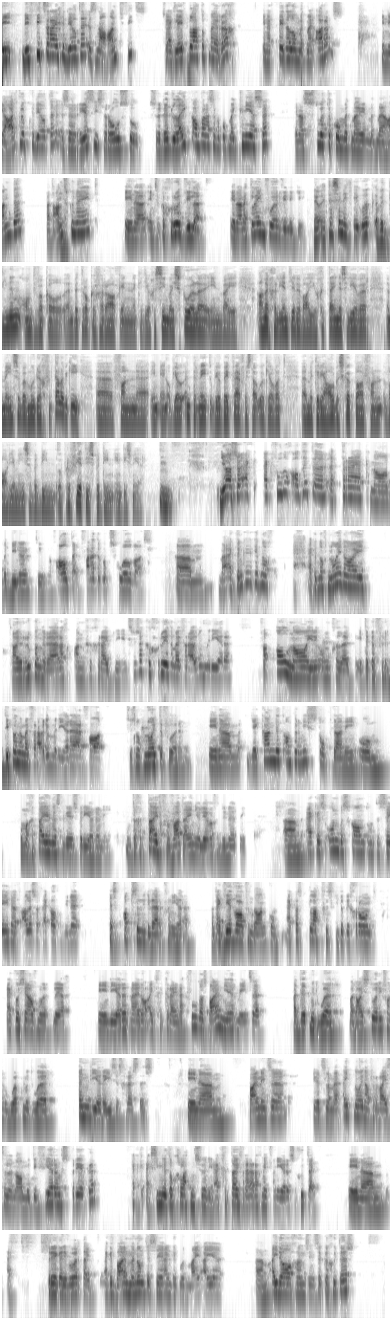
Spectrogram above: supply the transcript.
die die fietsry gedeelte is 'n handfiets. So ek lê plat op my rug en ek peddel hom met my arms en die hardloop gedeelte is 'n resies rolstoel. So dit lyk amper asof ek op my knieë sit en dan stoot ek kom met my met my hande wat handskoene ja. het en uh, en sulke groot wiele en dan 'n klein voorwieletjie. Nou intussen het jy ook 'n bediening ontwikkel en betrokke geraak en ek het jou gesien by skole en by ander geleenthede waar jy getuienis lewer, mense bemoedig. Vertel 'n bietjie uh van uh en en op jou internet, op jou webwerf is daar ook heelwat uh, materiaal beskikbaar van waar jy mense bedien, ook profeties bedien en dis meer. Hmm. Ja, so ek ek voel nog altyd 'n 'n trek na bediening toe, nog altyd, vandat ek op skool was. Ehm um, maar ek dink ek het nog ek het nog nooit daai daai roeping regtig aangegryp nie. En soos ek gegroei het in my verhouding met die Here, veral na hierdie ongeluk, het ek 'n verdieping in my verhouding met die Here ervaar soos nog nooit tevore nie. En ehm um, jy kan dit amper nie stop dan nie om om 'n getuienis te wees vir die Here nie, om te getuig vir wat hy in jou lewe gedoen het nie. Ehm um, ek is onbeskaamd om te sê dat alles wat ek al gedoen het is absoluut die werk van die Here. Want ek weet waar ek vandaan kom. Ek was plat geskiet op die grond. Ek wou selfmoord pleeg en die Here het my daar uitgekry en ek voel daar's baie meer mense wat dit moet hoor, wat daai storie van hoop moet hoor in die Here Jesus Christus. En ehm um, baie mense, jy weet, hulle my uitnooi dan verwys hulle na 'n motiveringsspreker. Ek ek sien dit ook glad nie so nie. Ek getuig regtig net van die Here se goedheid. En ehm um, ek spreek uit die woord uit. Ek het baie min om te sê eintlik oor my eie ehm um, uitdagings en sulke goeters.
